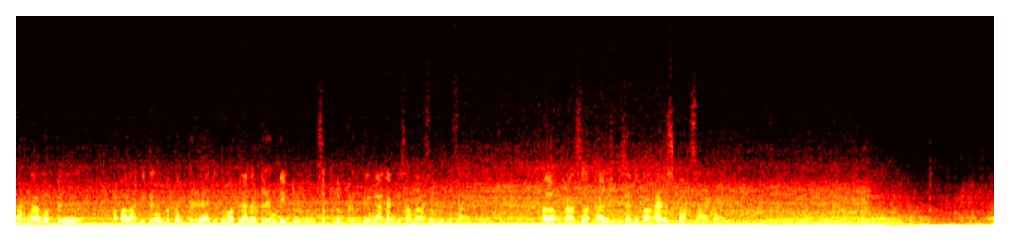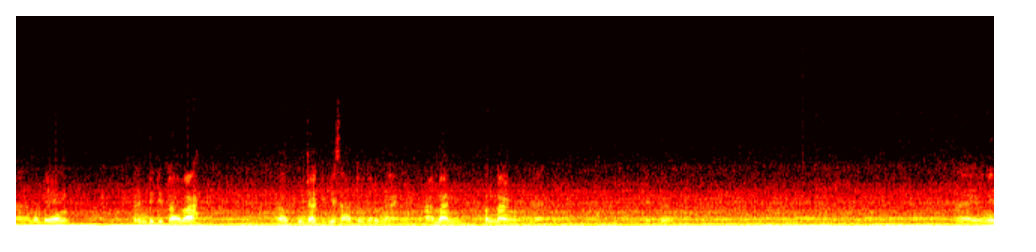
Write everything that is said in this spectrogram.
Karena mobil apalagi dengan beban berat itu mobil akan berhenti dulu. Sebelum berhenti nggak akan bisa masuk dulu satu kalau masuk harus bisa tukang harus paksakan. Nah, mending berhenti di bawah eh, pindah gigi satu baru naik. Aman tenang ya. itu nah ini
